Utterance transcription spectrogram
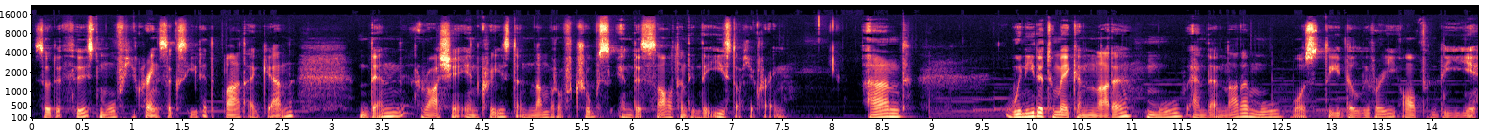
So the first move, Ukraine succeeded, but again, then Russia increased the number of troops in the south and in the east of Ukraine. And we needed to make another move, and another move was the delivery of the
